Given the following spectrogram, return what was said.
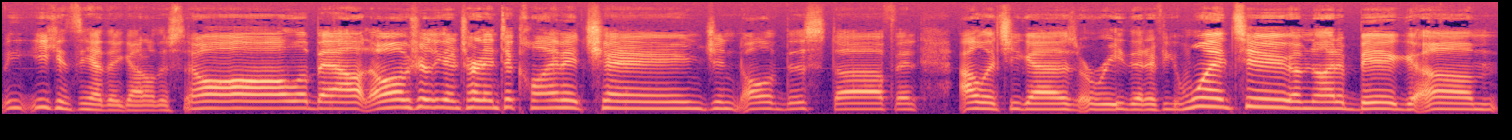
you can see how they got all this all about oh i'm sure they're going to turn into climate change and all of this stuff and i'll let you guys read that if you want to. I'm not a big um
